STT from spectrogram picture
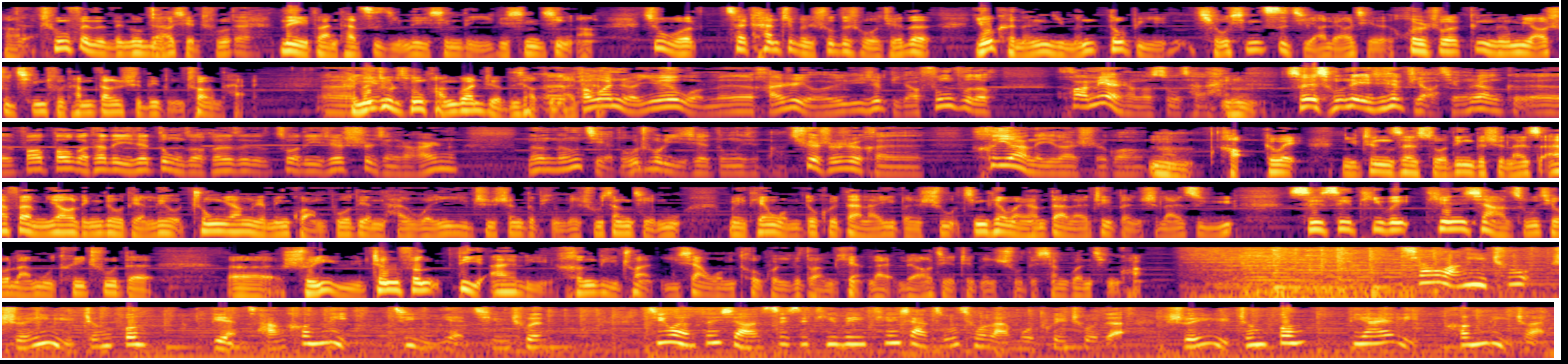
啊，充分的能够描写出那一段他自己内心的一个心境啊。就我在看这本书的时候，我觉得有可能你们都比球星自己要了解，或者说更能描述清楚他们当时的一种状态，呃可能就是从旁观者的角度来。旁观者，因为我们还是有一些比较丰富的画面上的素材，嗯，所以从这些表情上，呃，包包括他的一些动作和这个做的一些事情上，还是能能能解读出一些东西吧。确实是很黑暗的一段时光。嗯，好，各位，你正在锁定的是来自 FM 幺零六点六中央人民广播电台文艺之声的品味书香节目。每天我们都会带来一本书，今天晚上带来这本是来自于 CCTV 天下足球栏目推出的，呃，《水与争锋：蒂埃里·亨利传》。以下我们透过一个短片来了解这本书的相关情况。枪王一出，谁与争锋，典藏亨利，纪念青春。今晚分享 CCTV 天下足球栏目推出的《谁与争锋：蒂埃里·亨利传》。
